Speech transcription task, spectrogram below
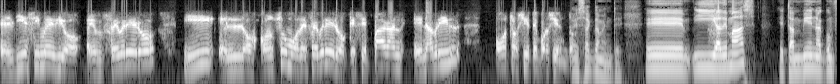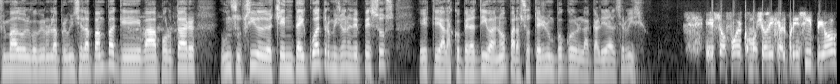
el 10 y medio en febrero y los consumos de febrero que se pagan en abril, otro 7%. Exactamente. Eh, y además, también ha confirmado el gobierno de la provincia de La Pampa que va a aportar un subsidio de 84 millones de pesos este, a las cooperativas, ¿no? Para sostener un poco la calidad del servicio. Eso fue, como yo dije al principio,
